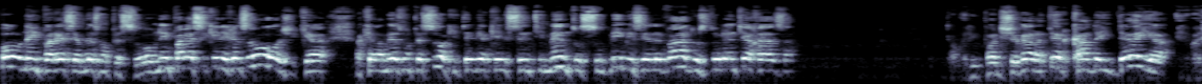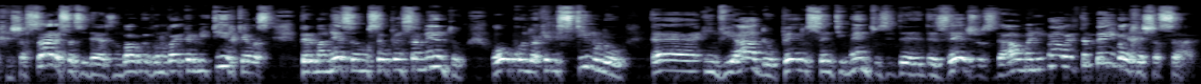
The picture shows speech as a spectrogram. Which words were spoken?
ou nem parece a mesma pessoa, ou nem parece que ele rezou hoje, que é aquela mesma pessoa que teve aqueles sentimentos sublimes e elevados durante a reza. Então ele pode chegar a ter cada ideia, ele vai rechaçar essas ideias, não vai, não vai permitir que elas permaneçam no seu pensamento. Ou quando aquele estímulo é enviado pelos sentimentos e de, desejos da alma animal, ele também vai rechaçar.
